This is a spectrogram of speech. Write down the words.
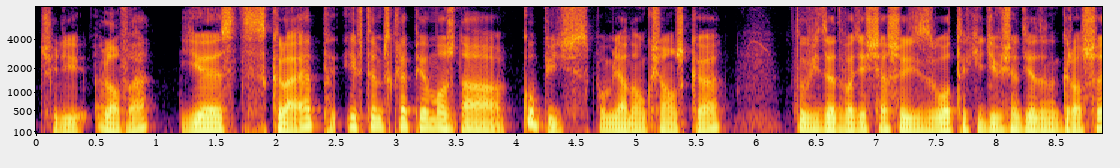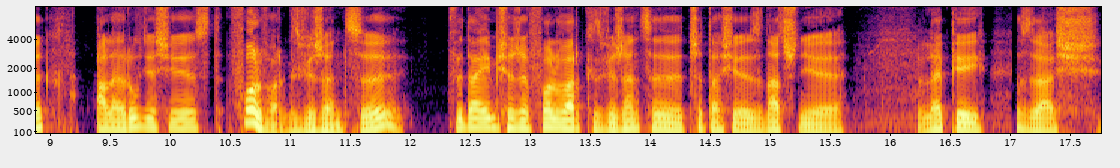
czyli love, jest sklep i w tym sklepie można kupić wspomnianą książkę. Tu widzę 26 zł i 91 groszy, ale również jest folwark zwierzęcy. Wydaje mi się, że folwark zwierzęcy czyta się znacznie lepiej, zaś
